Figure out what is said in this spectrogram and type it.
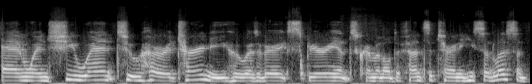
And when she went to her attorney who was a very experienced criminal defense attorney he said listen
